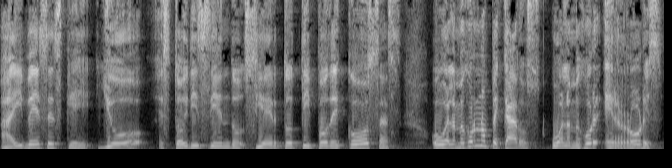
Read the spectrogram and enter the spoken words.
hay veces que yo estoy diciendo cierto tipo de cosas, o a lo mejor no pecados, o a lo mejor errores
